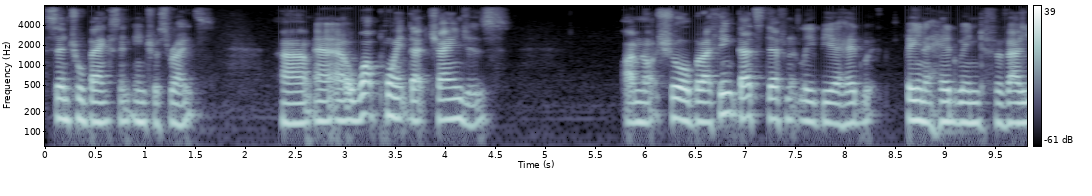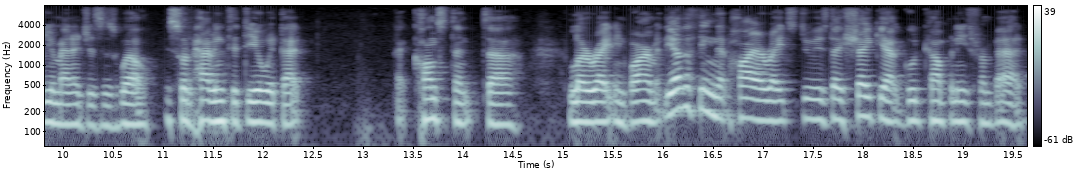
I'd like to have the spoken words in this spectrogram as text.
central banks and interest rates. Um, and at what point that changes I'm not sure, but I think that's definitely be a head, been a headwind for value managers as well. Is sort of having to deal with that that constant uh, low rate environment. The other thing that higher rates do is they shake out good companies from bad.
